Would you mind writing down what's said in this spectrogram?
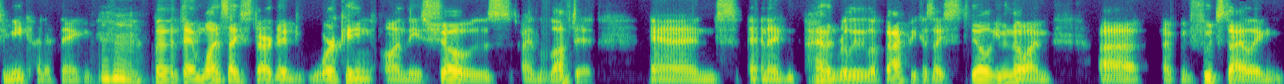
to me kind of thing. Mm-hmm. But then once I started working on these shows, I loved it. And, and I haven't really looked back because I still, even though I'm, uh, I'm food styling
